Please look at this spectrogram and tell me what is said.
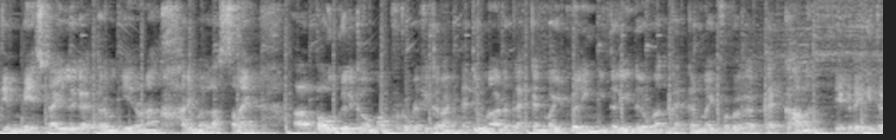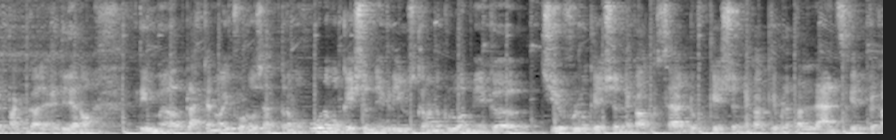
ති මේ ස්ටයිල්ල ඇතරම කියනන හරිම ලස්සනයි. පෞද්ගලික ම ෆොටෝග්‍රි කරන්න නැතිවුණට බ්ලක්න් මයිට වලින් ඉදල ඉදර වුණත් බ්ලක්න් මයි ෆොට දැක්කම ඒකට හිත ටක්ගල ඇදයනවා ඉතින් පලක්න් වයි ෆොටෝ ඇතරම ඕන මොකේෂන් එකට යස් කරන්න පුළුවන්. මේක චියෆ ලොකේෂන් එකක් සෑඩ් ෆකේෂන් එකක් එමට ලන්ස්කේප් එකක්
